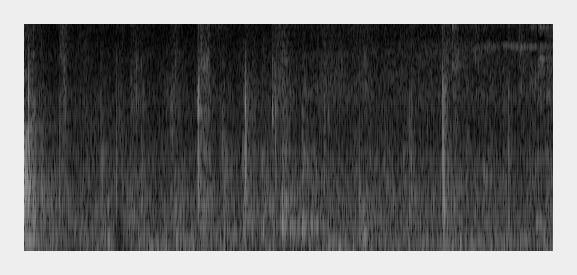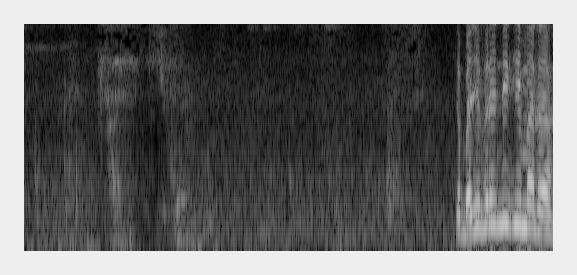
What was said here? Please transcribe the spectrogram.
啊。ਤੇ ਭਾਜੀ ਫਿਰ ਇਹਦੀ ਕੀਮਤ ਆ?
